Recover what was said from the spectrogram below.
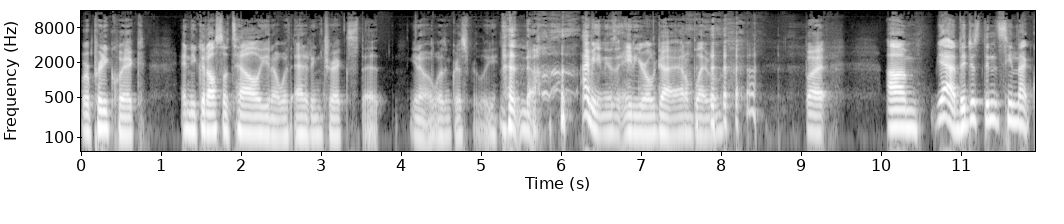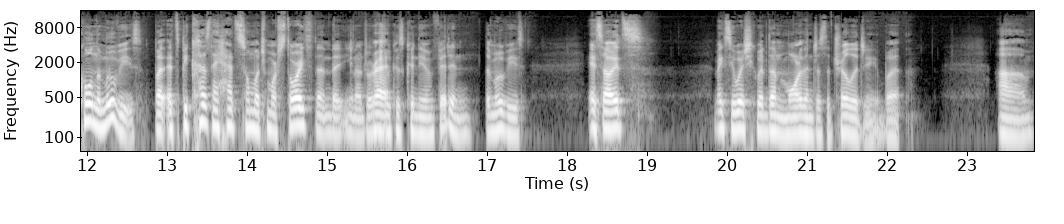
were pretty quick, and you could also tell you know with editing tricks that you know it wasn't Christopher Lee. no. I mean, he's an 80 year old guy. I don't blame him. but um, yeah, they just didn't seem that cool in the movies. But it's because they had so much more story to them that you know George Right. Lucas couldn't even fit in the movies, and so it's makes you wish he would have done more than just a trilogy. But um,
